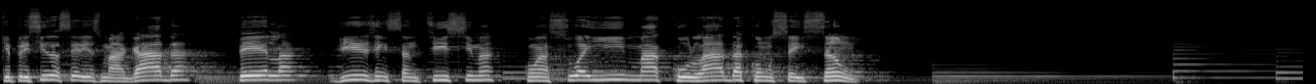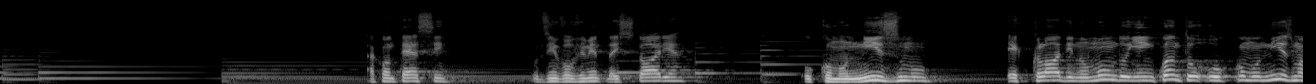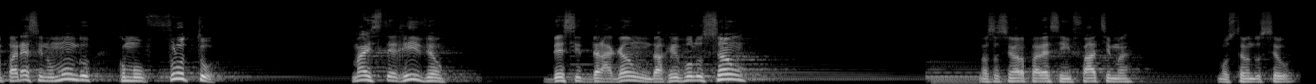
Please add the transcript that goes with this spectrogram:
que precisa ser esmagada pela Virgem Santíssima com a sua imaculada conceição. acontece o desenvolvimento da história, o comunismo eclode no mundo e enquanto o comunismo aparece no mundo como fruto mais terrível desse dragão da revolução, Nossa Senhora aparece em Fátima mostrando o seu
